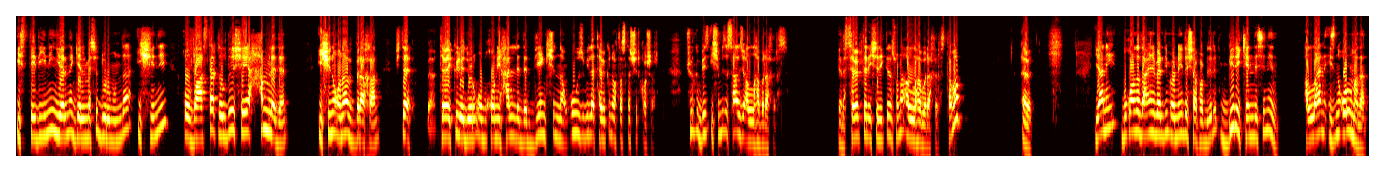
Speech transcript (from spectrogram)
istediğinin yerine gelmesi durumunda işini o vasıta kıldığı şeye hamleden, işini ona bırakan, işte tevekkül ediyorum o bu konuyu halleder diyen kişi na'uz bile tevekkül noktasında şirk koşar. Çünkü biz işimizi sadece Allah'a bırakırız. Yani sebepleri işledikten sonra Allah'a bırakırız. Tamam? Evet. Yani bu konuda daha yeni verdiğim örneği de şey yapabilirim. Biri kendisinin Allah'ın izni olmadan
